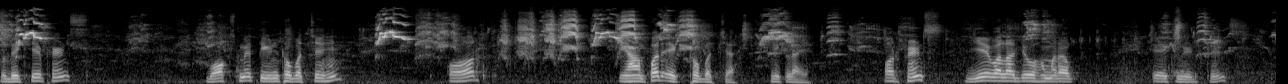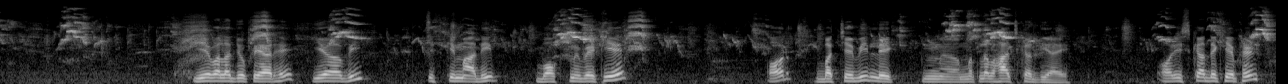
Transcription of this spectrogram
तो देखिए फ्रेंड्स, बॉक्स में तीन ठो बच्चे हैं और यहाँ पर एक ठो बच्चा निकला है। और फ्रेंड्स, ये वाला जो हमारा, एक मिनट फ्रेंड्स, ये वाला जो पेयर है, ये अभी इसकी मादी बॉक्स में बैठी है। और बच्चे भी ले मतलब हाज कर दिया है। और इसका देखिए फ्रेंड्स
